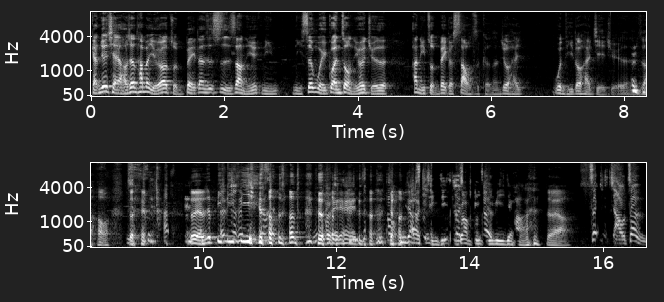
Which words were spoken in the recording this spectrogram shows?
感觉起来好像他们有要准备，但是事实上你，你你你身为观众，你会觉得啊，你准备个哨子，可能就还问题都还解决了，你知道吗？对 对，就 哔哔哔，对对对，遇到紧急情况哔哔哔就好了。对啊，这个小镇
